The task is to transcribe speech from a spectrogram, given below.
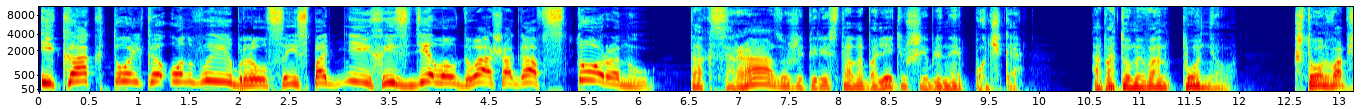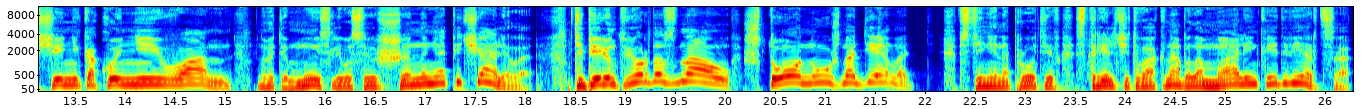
И как только он выбрался из-под них и сделал два шага в сторону, так сразу же перестала болеть ушибленная почка. А потом Иван понял, что он вообще никакой не Иван, но эта мысль его совершенно не опечалила. Теперь он твердо знал, что нужно делать. В стене напротив стрельчатого окна была маленькая дверца.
